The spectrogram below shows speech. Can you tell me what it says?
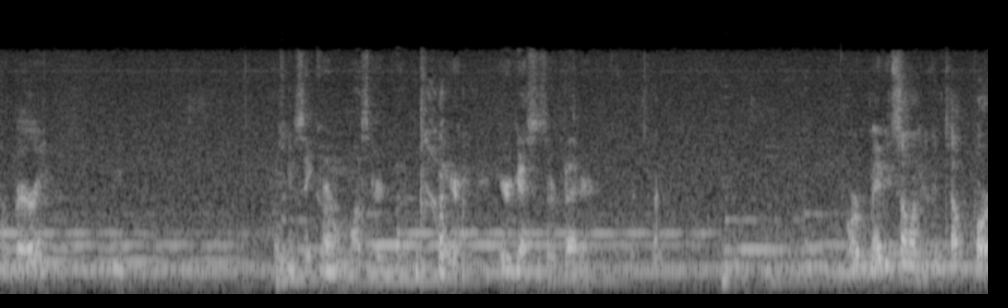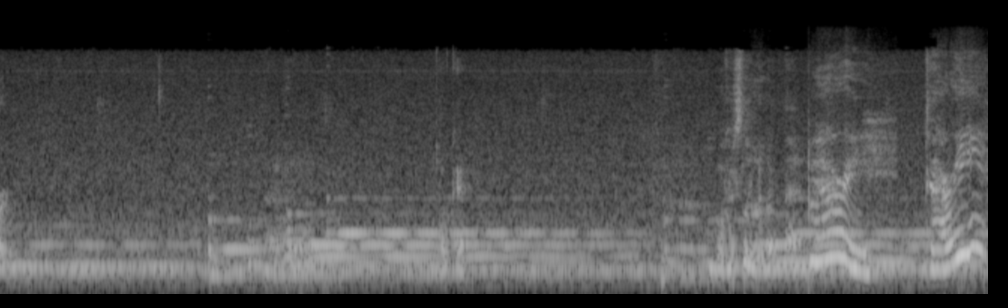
or Barry. I was gonna say Colonel Mustard, but your your guesses are better. Or maybe someone who can teleport. Uh, okay. We'll just leave it at that. Barry. Barry?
